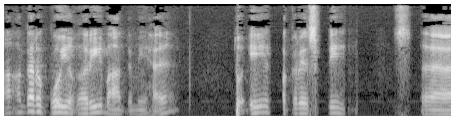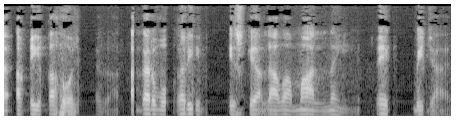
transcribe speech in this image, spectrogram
اگر کوئی غریب آدمی ہے تو ایک بکرے سے بھی عقیقہ ہو جائے گا۔ اگر وہ غریب، اس کے علاوہ مال نہیں ایک بھی جائے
